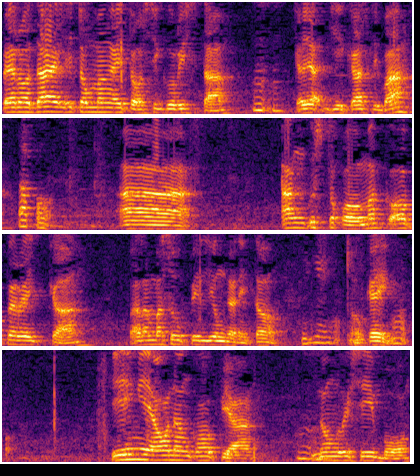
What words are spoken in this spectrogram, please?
Pero dahil itong mga ito, sigurista, Mm-mm. kaya GCash, di ba? Apo. Ah, ang gusto ko, mag-cooperate ka para masupil yung ganito. Sige. Okay. Apo. Hihingi ako ng kopya ng resibo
